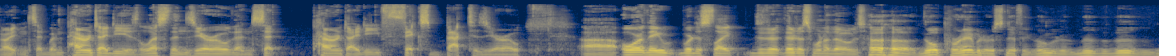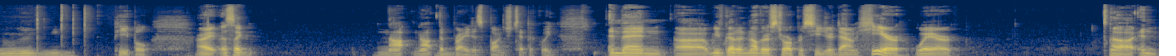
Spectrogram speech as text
right, and said when parent ID is less than zero, then set parent ID fix back to zero. Uh, or they were just like, they're, they're just one of those, ha ha, no parameter sniffing, people. All right, that's like not not the brightest bunch typically. And then uh, we've got another store procedure down here where uh, and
